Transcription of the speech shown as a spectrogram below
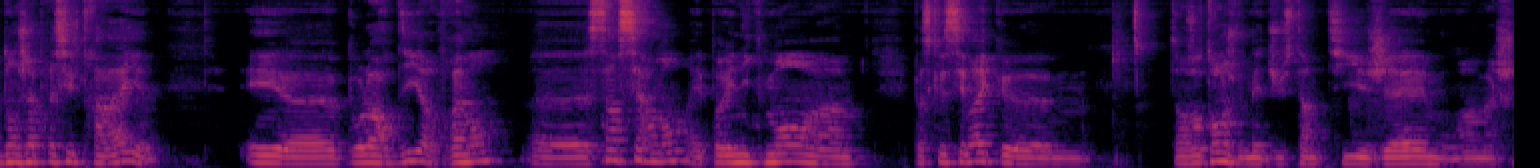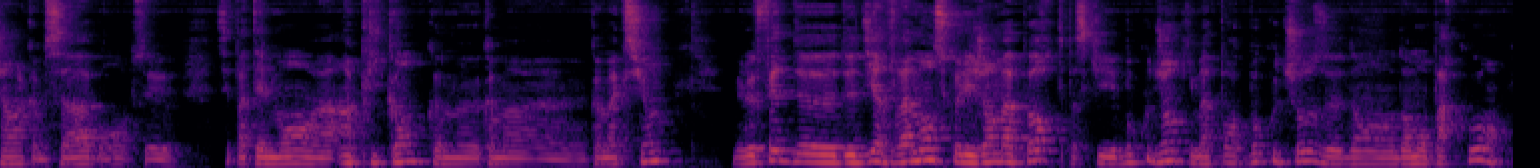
dont j'apprécie le travail et pour leur dire vraiment sincèrement et pas uniquement parce que c'est vrai que de temps en temps, je vais mettre juste un petit j'aime ou un machin comme ça. Bon, c'est pas tellement impliquant comme, comme, comme action. Mais le fait de, dire vraiment ce que les gens m'apportent, parce qu'il y a beaucoup de gens qui m'apportent beaucoup de choses dans, mon parcours,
